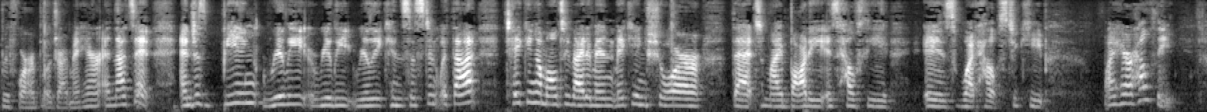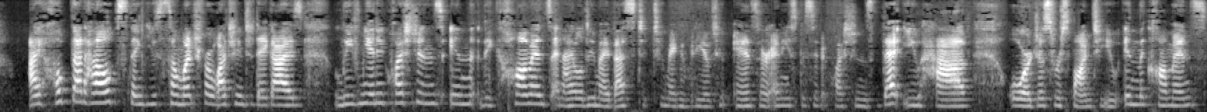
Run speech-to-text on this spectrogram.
before I blow dry my hair and that's it. And just being really, really, really consistent with that, taking a multivitamin, making sure that my body is healthy is what helps to keep my hair healthy. I hope that helps. Thank you so much for watching today, guys. Leave me any questions in the comments and I will do my best to make a video to answer any specific questions that you have or just respond to you in the comments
